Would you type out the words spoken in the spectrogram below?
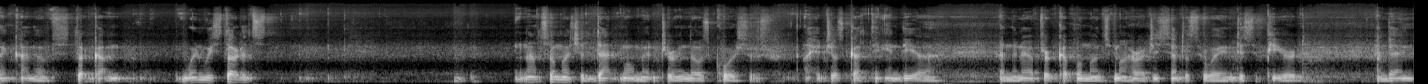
That kind of st- got, when we started, s- not so much at that moment during those courses. I had just got to India, and then after a couple of months, Maharaji sent us away and disappeared. And then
